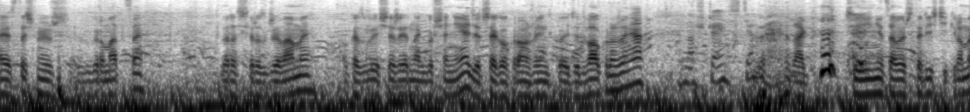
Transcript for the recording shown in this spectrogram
No, jesteśmy już w gromadce. Zaraz się rozgrzewamy. Okazuje się, że jednak gościa nie jedzie trzech okrążeń, tylko jedzie dwa okrążenia. Na szczęście. tak, czyli niecałe 40 km,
